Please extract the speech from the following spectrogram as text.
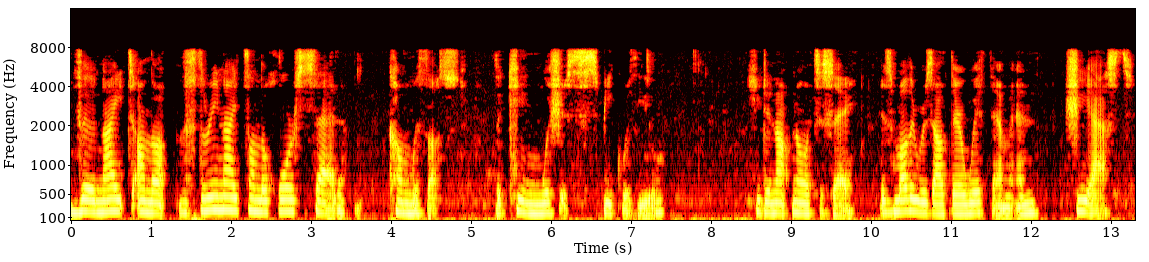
The knight on the the three knights on the horse said, "Come with us. The king wishes to speak with you." He did not know what to say. His mother was out there with him, and she asked,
